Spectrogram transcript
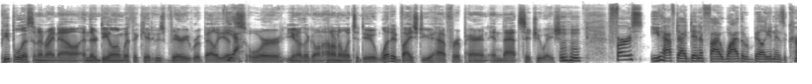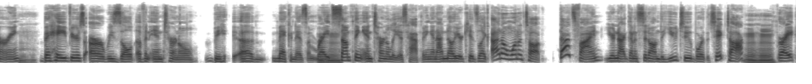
people listening right now and they're dealing with a kid who's very rebellious Yeah. or, you know, they're going, I don't know what to do. What advice do you have for a parent in that situation? Mm-hmm. First, you have to identify why the rebellion is occurring. Mm-hmm. Behaviors are a result of an internal be- um, mechanism, right? Mm-hmm. Something internally is happening. And I know your kid's like, I don't want to talk. That's fine. You're not going to sit on the YouTube or the TikTok, Mm-hmm. right?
